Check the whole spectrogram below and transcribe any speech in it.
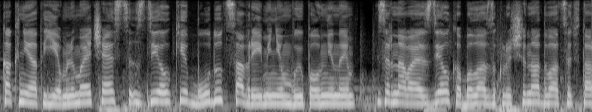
как неотъемлемая часть сделки, будут со временем выполнены. Зерновая сделка была заключена 22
